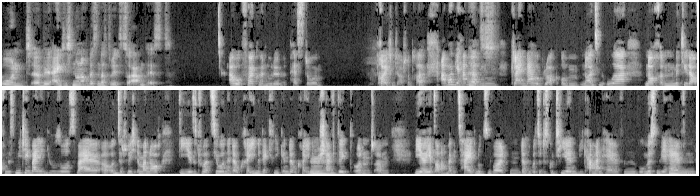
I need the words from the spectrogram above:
und äh, will eigentlich nur noch wissen, was du jetzt zu Abend isst. Oh, Vollkornnudeln mit Pesto. Freue ich mich auch schon drauf. Aber wir haben noch einen kleinen Werbeblock um 19 Uhr noch ein mitgliederoffenes Meeting bei den Jusos, weil äh, uns natürlich immer noch die Situation in der Ukraine, der Krieg in der Ukraine mhm. beschäftigt und ähm, wir jetzt auch nochmal die Zeit nutzen wollten, darüber zu diskutieren, wie kann man helfen, wo müssen wir helfen, mhm.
